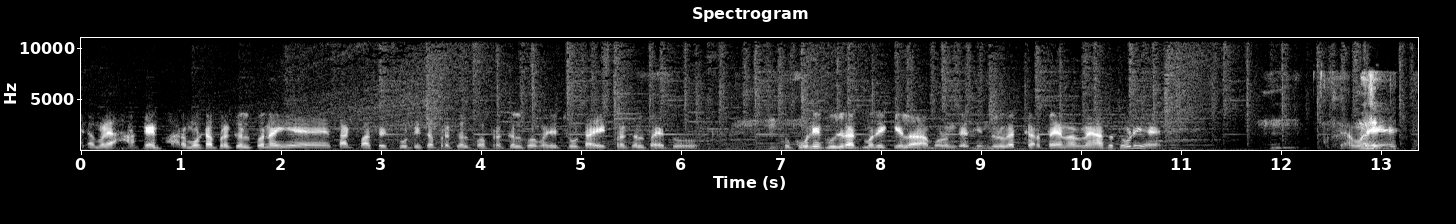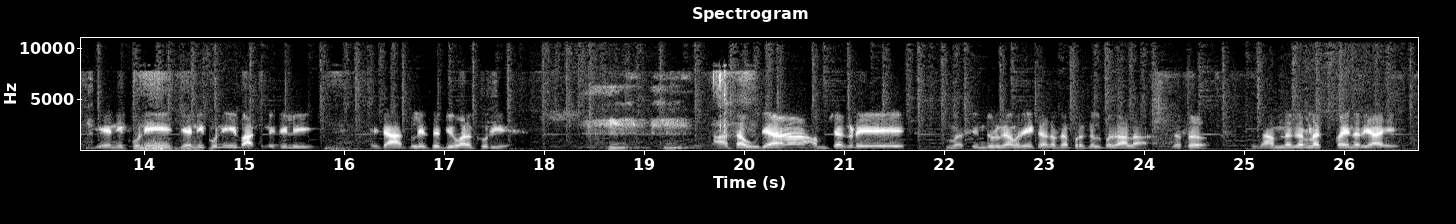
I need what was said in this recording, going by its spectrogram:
त्यामुळे हा काही फार मोठा प्रकल्प नाही आहे. साठ पासष्ट कोटीचा प्रकल्प प्रकल्प म्हणजे छोटा एक प्रकल्प आहे तो. तो कोणी गुजरातमध्ये केला म्हणून त्या सिंधुदुर्गात करता येणार नाही असं थोडी आहे. त्यामुळे ज्यांनी कोणी ज्यांनी कोणी बातमी दिली त्याच्या आकलेचं दिवाळखोरी आहे. आता उद्या आमच्याकडे सिंधुदुर्गामध्ये एखादा प्रकल्प झाला. जसं जामनगरला रिफायनरी आहे.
